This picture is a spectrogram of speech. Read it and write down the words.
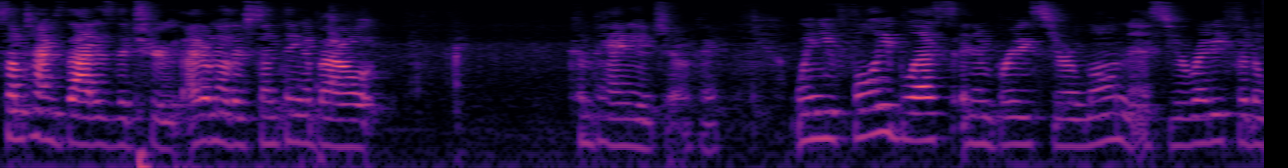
sometimes that is the truth. I don't know there's something about companionship okay? When you fully bless and embrace your aloneness you're ready for the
